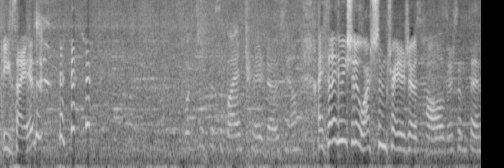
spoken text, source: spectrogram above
Are you excited? What took us to buy at Trader Joe's, you know? I feel like we should have watched some Trader Joe's hauls or something.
